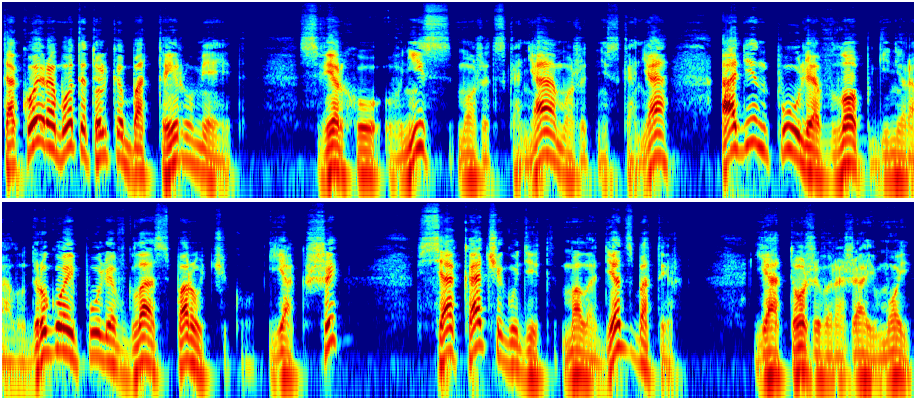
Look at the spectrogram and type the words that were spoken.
Такой работы только Батыр умеет. Сверху вниз, может, с коня, может, не с коня. Один пуля в лоб генералу, другой пуля в глаз поручику. Якши? Вся кача гудит. Молодец, Батыр. Я тоже выражаю мой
